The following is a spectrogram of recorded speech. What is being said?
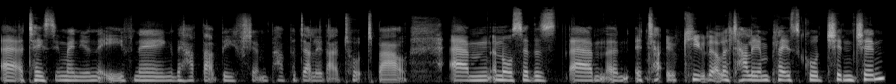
uh, a tasting menu in the evening. They have that beef shin pappardelle that I talked about. Um, and also there's um, an Ita- a cute little Italian place called Cin Cin,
